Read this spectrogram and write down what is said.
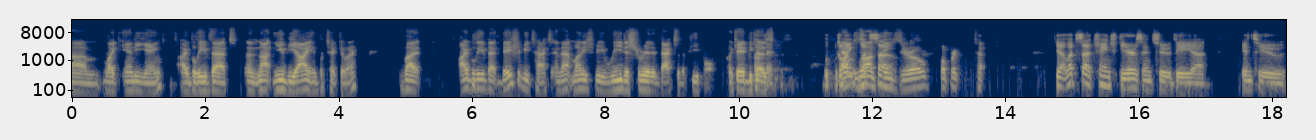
um, like Andy Yang, I believe that uh, not UBI in particular, but I believe that they should be taxed and that money should be redistributed back to the people. Okay, because okay. Going, Amazon paying uh, zero corporate yeah, let's uh, change gears into the uh, into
